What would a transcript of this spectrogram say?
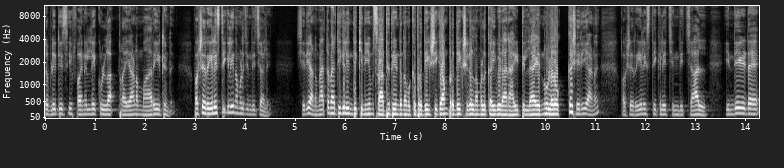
ഡബ്ല്യു ടി സി ഫൈനലിലേക്കുള്ള പ്രയാണം മാറിയിട്ടുണ്ട്. പക്ഷേ റിയലിസ്റ്റിക്കലി നമ്മൾ ചിന്തിച്ചാൽ ശരിയാണ് മാത്തമാറ്റിക്കലി ഇന്ത്യയ്ക്ക് ഇനിയും സാധ്യതയുണ്ട്. നമുക്ക് പ്രതീക്ഷിക്കാം പ്രതീക്ഷകൾ നമ്മൾ കൈവിടാനായിട്ടില്ല എന്നുള്ളതൊക്കെ ശരിയാണ്. പക്ഷേ റിയലിസ്റ്റിക്കലി ചിന്തിച്ചാൽ ഇന്ത്യയുടെ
